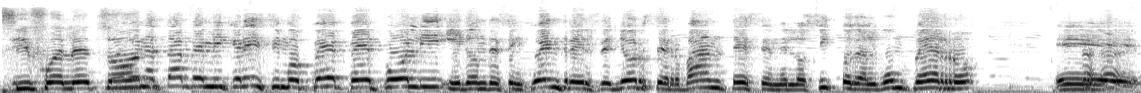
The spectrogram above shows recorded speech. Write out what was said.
Sí fue Edson. Buenas tardes, mi queridísimo Pepe, Poli, y donde se encuentre el señor Cervantes en el hocico de algún perro. Eh,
